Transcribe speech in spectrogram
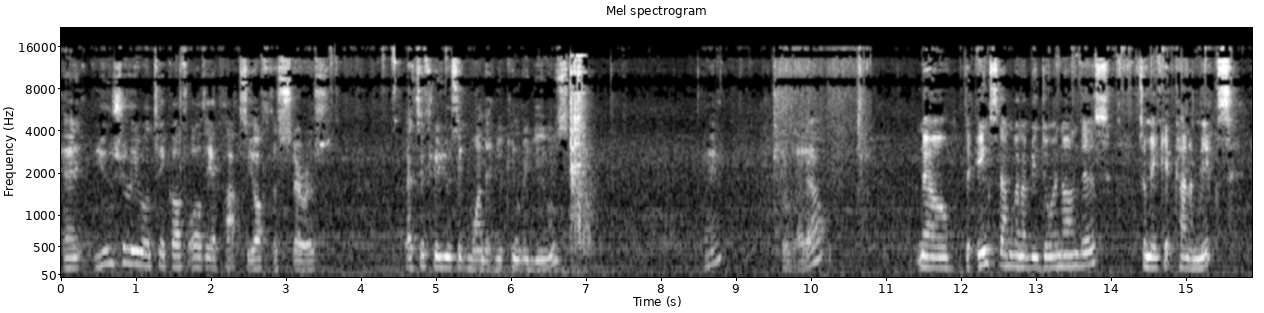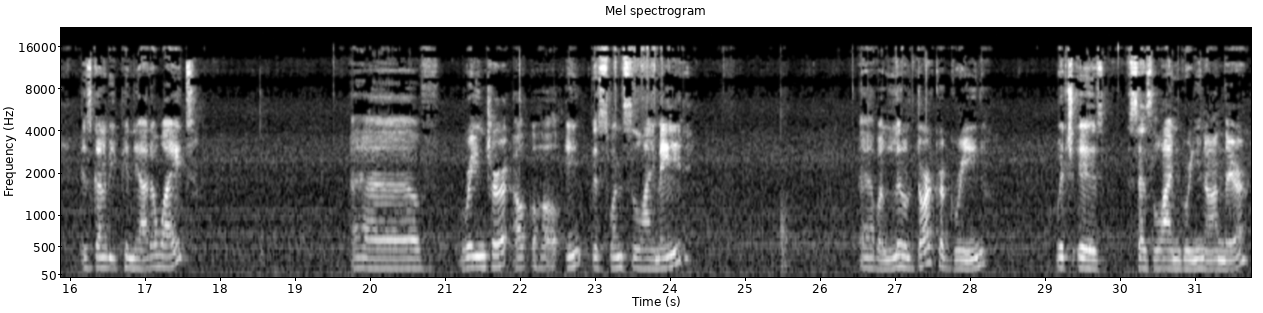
And usually will take off all the epoxy off the stirrers. That's if you're using one that you can reuse. Okay, throw that out. Now, the inks that I'm gonna be doing on this to make it kind of mix is gonna be Pinata White. I have Ranger alcohol ink. This one's limeade. I have a little darker green, which is says lime green on there.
